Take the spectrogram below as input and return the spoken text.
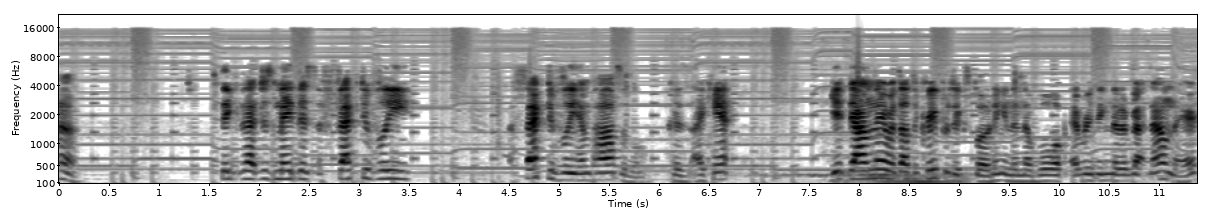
I think that just made this effectively, effectively impossible. Because I can't get down there without the creepers exploding, and then they'll blow up everything that I've got down there.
